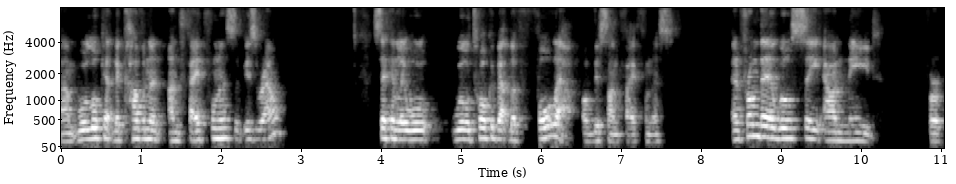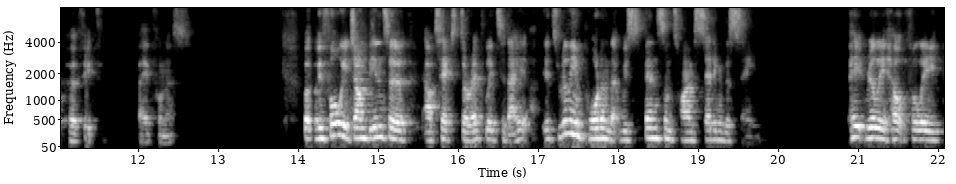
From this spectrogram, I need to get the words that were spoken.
um, we'll look at the covenant unfaithfulness of Israel. Secondly, we'll we'll talk about the fallout of this unfaithfulness. And from there, we'll see our need for a perfect faithfulness. But before we jump into our text directly today, it's really important that we spend some time setting the scene. Pete really helpfully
